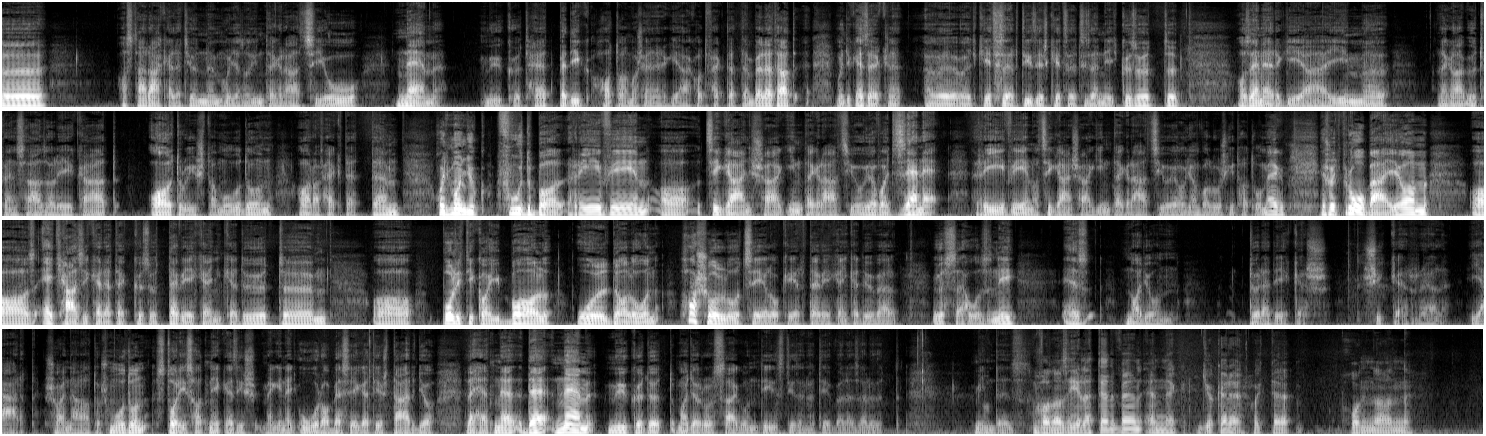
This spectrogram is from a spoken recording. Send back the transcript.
aztán rá kellett jönnöm, hogy ez az integráció nem működhet, pedig hatalmas energiákat fektettem bele. Tehát mondjuk 2010 és 2014 között az energiáim legalább 50%-át altruista módon arra fektettem, hogy mondjuk futball révén a cigányság integrációja, vagy zene révén a cigányság integrációja hogyan valósítható meg, és hogy próbáljam az egyházi keretek között tevékenykedőt a politikai bal oldalon hasonló célokért tevékenykedővel összehozni. Ez nagyon töredékes sikerrel járt sajnálatos módon. Sztorizhatnék, ez is megint egy óra beszélgetés tárgya lehetne, de nem működött Magyarországon 10-15 évvel ezelőtt mindez. Van az életedben ennek gyökere, hogy te honnan,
